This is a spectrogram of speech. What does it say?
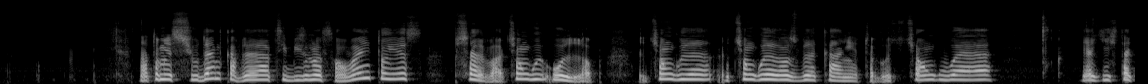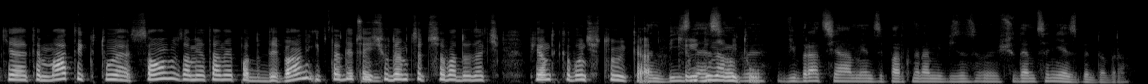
Natomiast siódemka w relacji biznesowej to jest przerwa, ciągły urlop, ciągle, ciągłe rozwlekanie czegoś, ciągłe jakieś takie tematy, które są zamiatane pod dywan i wtedy tej siódemce trzeba dodać piątkę bądź trójkę, Ten czyli dynamitu. wibracja między partnerami biznesowymi w siódemce nie jest zbyt dobra.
